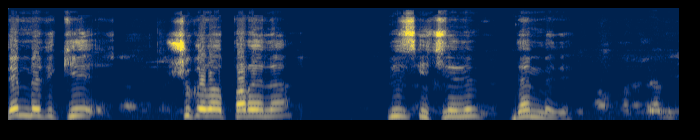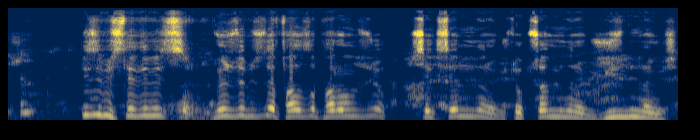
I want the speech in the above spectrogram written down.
denmedi ki şu kadar parayla biz geçinelim denmedi. Bizim istediğimiz gözümüzde fazla paramız yok. 80 bin liraymış, 90 bin liraymış, 100 bin liraymış.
